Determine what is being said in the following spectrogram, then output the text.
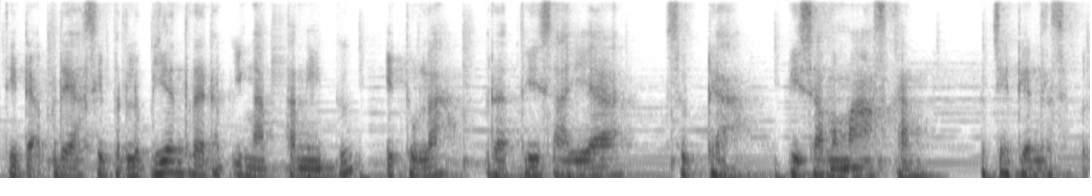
tidak bereaksi berlebihan terhadap ingatan itu, itulah berarti saya sudah bisa memaafkan kejadian tersebut.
